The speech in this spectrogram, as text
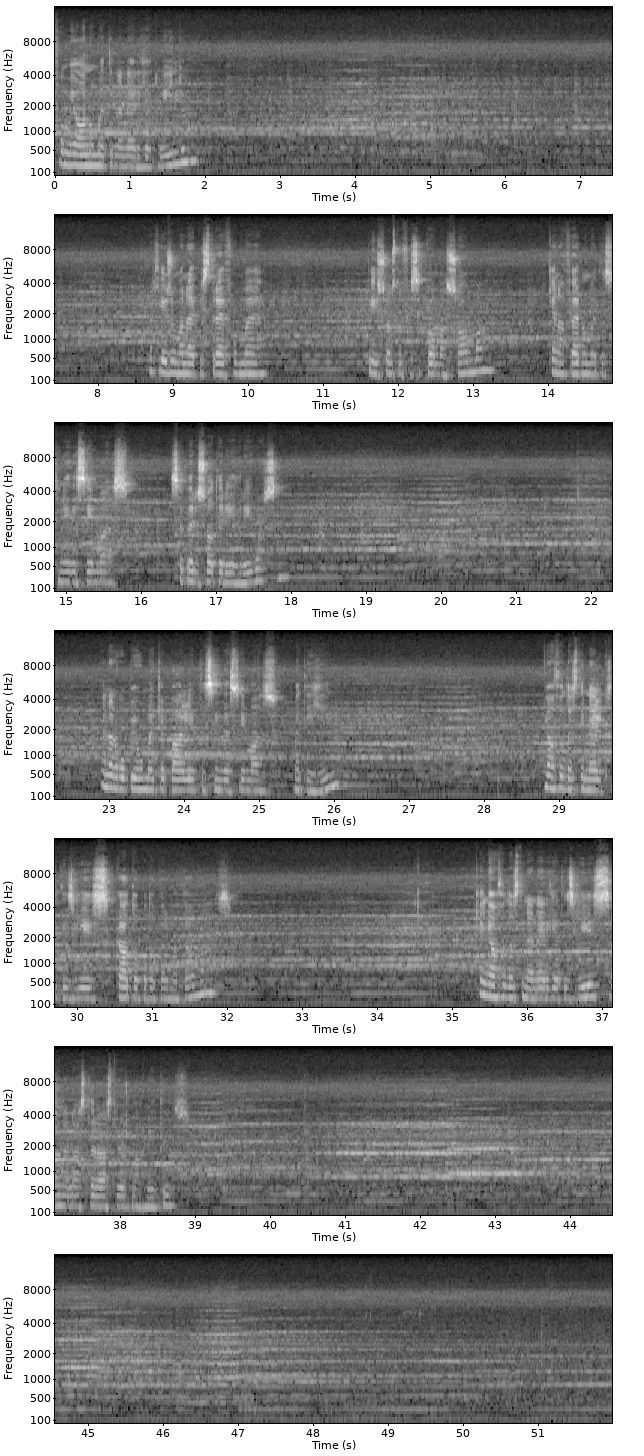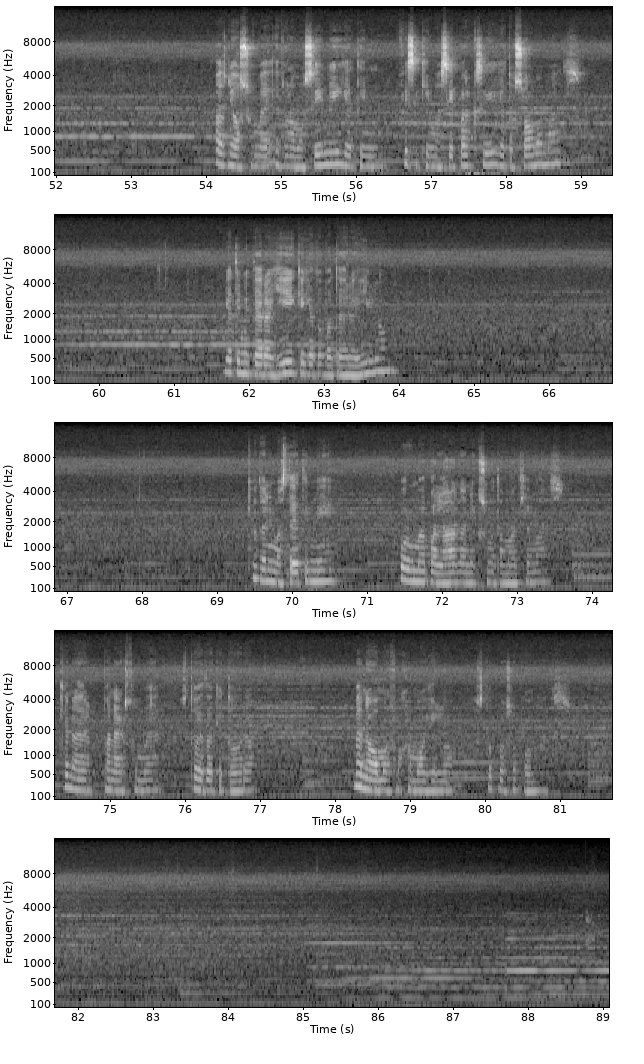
Αφομοιώνουμε την ενέργεια του ήλιου αρχίζουμε να επιστρέφουμε πίσω στο φυσικό μας σώμα και να φέρνουμε τη συνείδησή μας σε περισσότερη εγρήγορση. Ενεργοποιούμε και πάλι τη σύνδεσή μας με τη γη, νιώθοντας την έλξη της γης κάτω από τα πέλματά μας και νιώθοντας την ενέργεια της γης σαν ένας τεράστιος μαγνήτης. Ας νιώσουμε ευγνωμοσύνη για την φυσική μας ύπαρξη, για το σώμα μας, για τη μητέρα γη και για τον πατέρα ήλιο. Και όταν είμαστε έτοιμοι μπορούμε απαλά να ανοίξουμε τα μάτια μας και να επανέλθουμε στο εδώ και τώρα με ένα όμορφο χαμόγελο στο πρόσωπό μας.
